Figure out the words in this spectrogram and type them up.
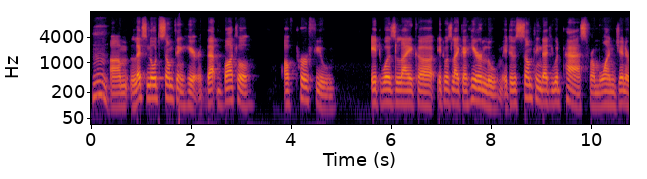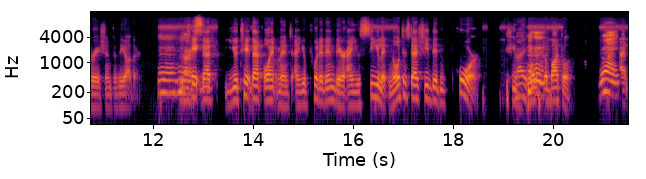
Hmm. Um, let's note something here. That bottle of perfume, it was like a, it was like a heirloom. It was something that you would pass from one generation to the other. You take that, you take that ointment and you put it in there and you seal it. Notice that she didn't pour; she Right. broke the bottle. Right. And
